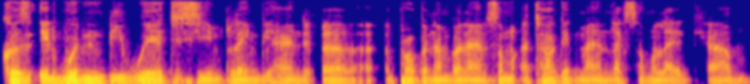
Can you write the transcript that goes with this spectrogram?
Cause it wouldn't be weird to see him playing behind a, a proper number nine, some, a target man, like someone like, um,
